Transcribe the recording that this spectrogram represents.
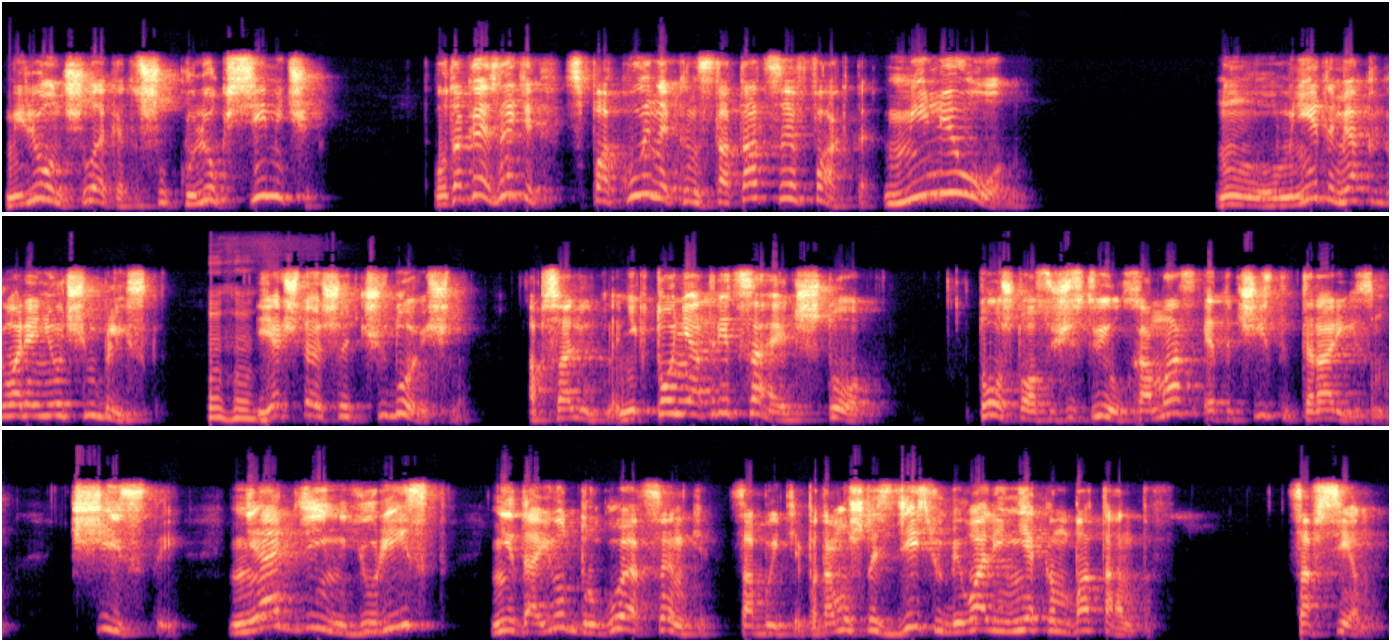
Миллион человек – это что, кулек семечек? Вот такая, знаете, спокойная констатация факта. Миллион. Ну, мне это, мягко говоря, не очень близко. Угу. Я считаю, что это чудовищно. Абсолютно. Никто не отрицает, что то, что осуществил Хамас, это чистый терроризм. Чистый ни один юрист не дает другой оценки событий, потому что здесь убивали не комбатантов совсем.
